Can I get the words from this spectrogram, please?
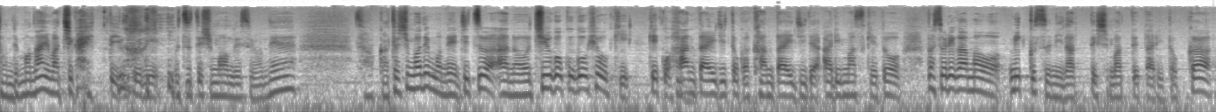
とんでもない間違いっていうふうに映ってしまうんですよね。そうか。私もでもね実はあの中国語表記結構反対字とか簡体字でありますけど、まあ、それがもうミックスになってしまってたりとか、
